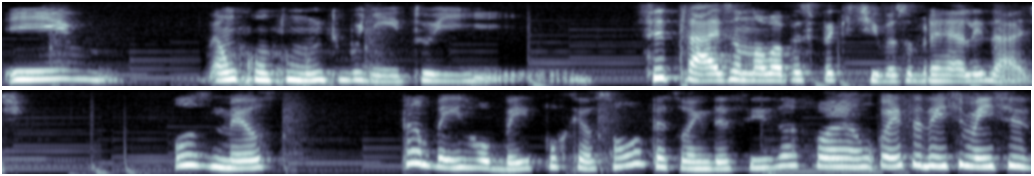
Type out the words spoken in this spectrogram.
E é um conto muito bonito e se traz uma nova perspectiva sobre a realidade. Os meus também roubei, porque eu sou uma pessoa indecisa, foram coincidentemente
